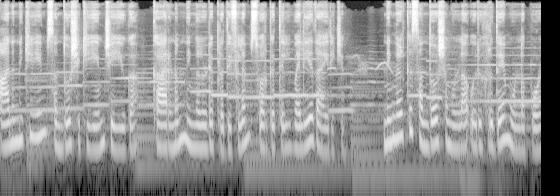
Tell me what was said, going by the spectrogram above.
ആനന്ദിക്കുകയും സന്തോഷിക്കുകയും ചെയ്യുക കാരണം നിങ്ങളുടെ പ്രതിഫലം സ്വർഗത്തിൽ വലിയതായിരിക്കും. നിങ്ങൾക്ക് സന്തോഷമുള്ള ഒരു ഹൃദയമുള്ളപ്പോൾ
